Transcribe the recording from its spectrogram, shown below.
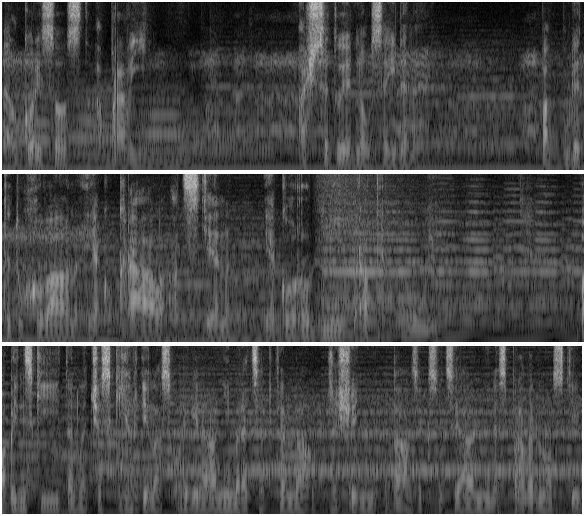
velkorysost a praví. Až se tu jednou sejdeme, pak budete tu chován jako král a ctěn jako rodný bratr můj. Babinský, tenhle český hrdina s originálním receptem na řešení otázek sociální nespravedlnosti,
